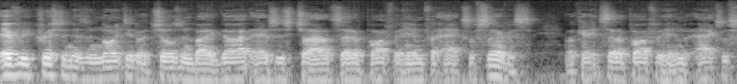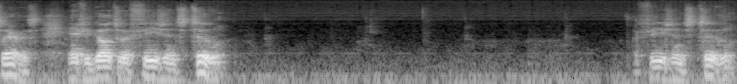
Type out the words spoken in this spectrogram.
Every Christian is anointed or chosen by God as his child, set apart for him for acts of service. Okay, set apart for him acts of service. And if you go to Ephesians 2, Ephesians 2,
